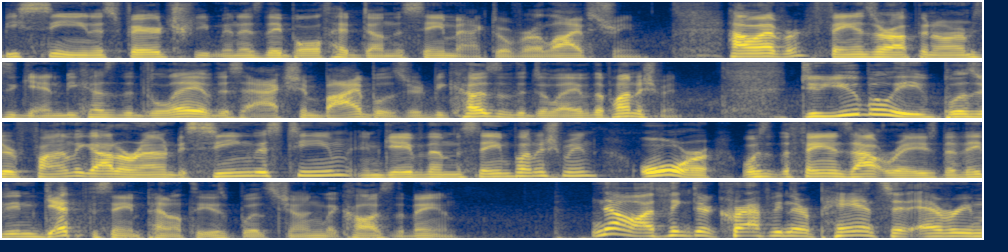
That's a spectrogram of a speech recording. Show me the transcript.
be seen as fair treatment as they both had done the same act over a live stream. However, fans are up in arms again because of the delay of this action by Blizzard because of the delay of the punishment. Do you believe Blizzard finally got around to seeing this team and gave them the same punishment? Or was it the fans' outrage that they didn't get the same penalty as Blitzchung that caused the ban? No, I think they're crapping their pants at every.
